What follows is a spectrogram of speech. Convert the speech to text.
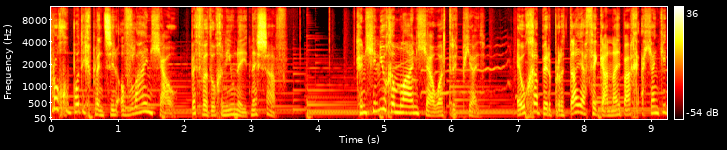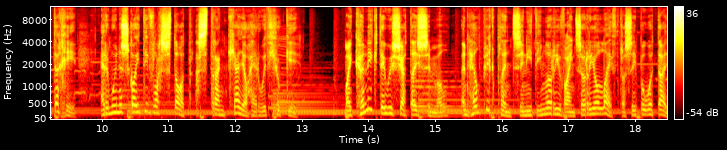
Rhowch wybod eich plentyn o flaen llaw beth fyddwch yn ei wneud nesaf. Cynlluniwch ymlaen llaw ar dripiau. Ewch â byrbrydau a theganau bach allan gyda chi er mwyn ysgoi diflastod a stranciau oherwydd llwgu. Mae cynnig dewisiadau syml yn helpu'ch plentyn i deimlo rhywfaint o reolaeth dros ei bywydau.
